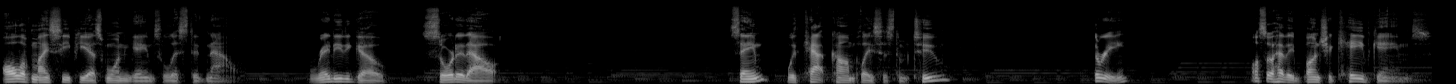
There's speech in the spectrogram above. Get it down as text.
all of my CPS1 games listed now. Ready to go, sorted out. Same with Capcom Play System 2, 3 also have a bunch of cave games.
